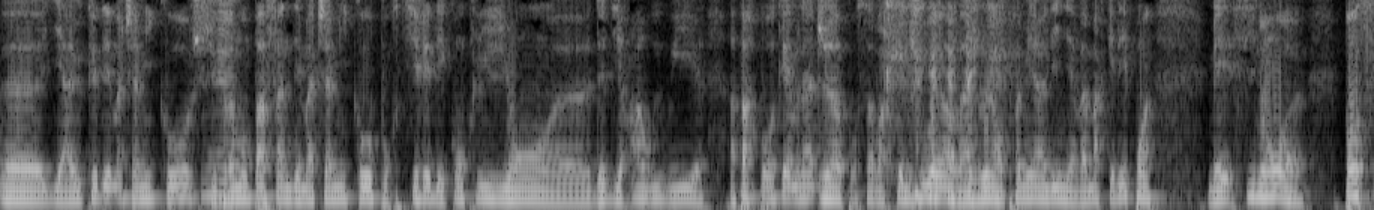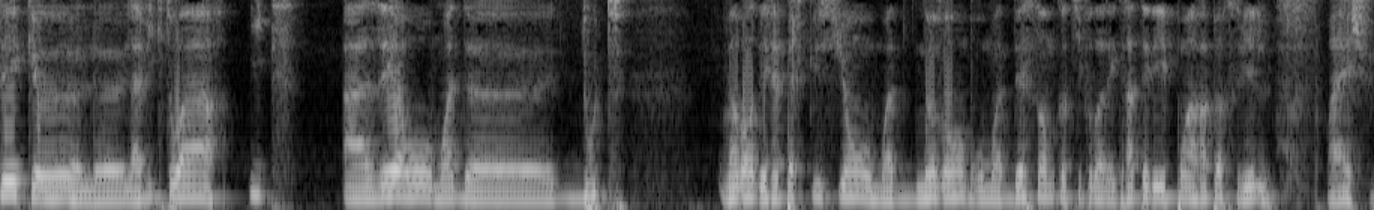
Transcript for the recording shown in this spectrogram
il y a eu que des matchs amicaux. Je suis Mhm. vraiment pas fan des matchs amicaux pour tirer des conclusions, euh, de dire ah oui oui, à part pour Hockey Manager pour savoir quel joueur va jouer en première ligne, va marquer des points. Mais sinon, euh, penser que le- la victoire X à 0 au mois de d'août va avoir des répercussions au mois de novembre, au mois de décembre, quand il faudra aller gratter des points à Rappersville. Ouais, je,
